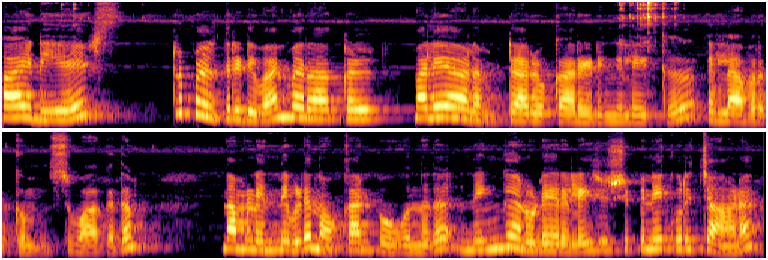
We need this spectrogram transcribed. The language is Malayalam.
Hi dears triple three divine miracles Malayalam tarot card റീഡിങ്ങിലേക്ക് എല്ലാവർക്കും സ്വാഗതം. നമ്മൾ ഇന്നിവിടെ നോക്കാൻ പോകുന്നത് നിങ്ങളുടെ റിലേഷൻഷിപ്പിനെ കുറിച്ചാണ്.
